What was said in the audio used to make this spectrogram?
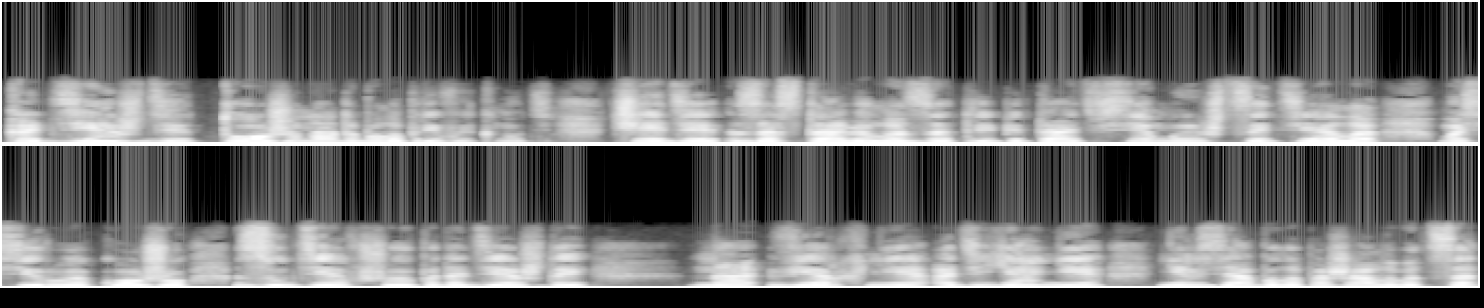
К одежде тоже надо было привыкнуть. Чеди заставила затрепетать все мышцы тела, массируя кожу, зудевшую под одеждой — на верхнее одеяние нельзя было пожаловаться.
